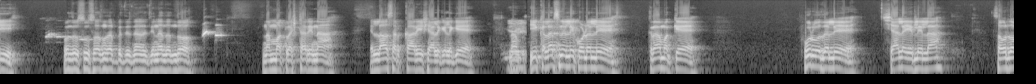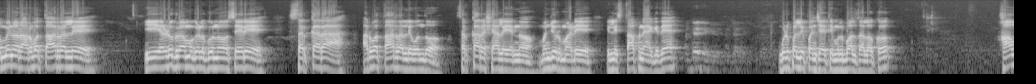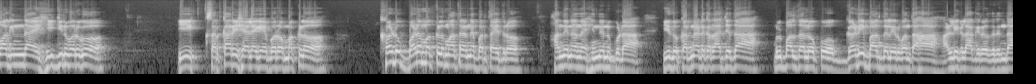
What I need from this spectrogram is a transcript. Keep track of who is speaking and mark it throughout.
Speaker 1: ಈ ಒಂದು ಸುಸಂದರ್ಭದ ದಿನ- ದಿನದಂದು ನಮ್ಮ ಕ್ಲಸ್ಟರಿನ ಎಲ್ಲ ಸರ್ಕಾರಿ ಶಾಲೆಗಳಿಗೆ ಈ ಕಲರ್ಸ್ನಲ್ಲಿ ಕೊಡಲಿ ಗ್ರಾಮಕ್ಕೆ ಪೂರ್ವದಲ್ಲಿ ಶಾಲೆ ಇರಲಿಲ್ಲ. ಸಾವಿರದ ಒಂಬೈನೂರ ಅರವತ್ತಾರರಲ್ಲಿ ಈ ಎರಡು ಗ್ರಾಮಗಳಿಗೂ ಸೇರಿ ಸರ್ಕಾರ ಅರವತ್ತಾರರಲ್ಲಿ ಒಂದು ಸರ್ಕಾರ ಶಾಲೆಯನ್ನು ಮಂಜೂರು ಮಾಡಿ ಇಲ್ಲಿ ಸ್ಥಾಪನೆ ಆಗಿದೆ. ಗುಡಪಲ್ಲಿ ಪಂಚಾಯತಿ ಮುಲ್ಬಾಲ್ ತಾಲೂಕು. ಆವಾಗಿಂದ ಈಗಿನವರೆಗೂ ಈ ಸರ್ಕಾರಿ ಶಾಲೆಗೆ ಬರೋ ಮಕ್ಕಳು ಕಡು ಬಡ ಮಕ್ಕಳು ಮಾತ್ರನೇ ಬರ್ತಾಯಿದ್ರು ಅಂದಿನ ಹಿಂದಿನ ಕೂಡ ಇದು ಕರ್ನಾಟಕ ರಾಜ್ಯದ ಮುಲ್ಬಾಲ್ ತಾಲೂಕು ಗಡಿ ಭಾಗದಲ್ಲಿರುವಂತಹ ಹಳ್ಳಿಗಳಾಗಿರೋದ್ರಿಂದ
